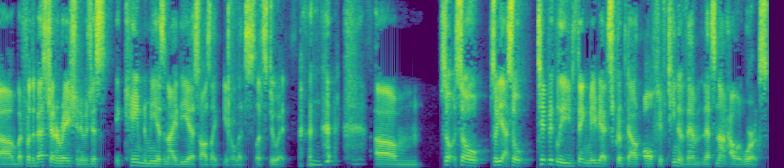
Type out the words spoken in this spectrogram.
Um, but for the best generation, it was just it came to me as an idea, so I was like, you know, let's let's do it. Mm-hmm. um, so, so, so yeah. So typically you'd think maybe I'd script out all 15 of them. That's not how it works.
